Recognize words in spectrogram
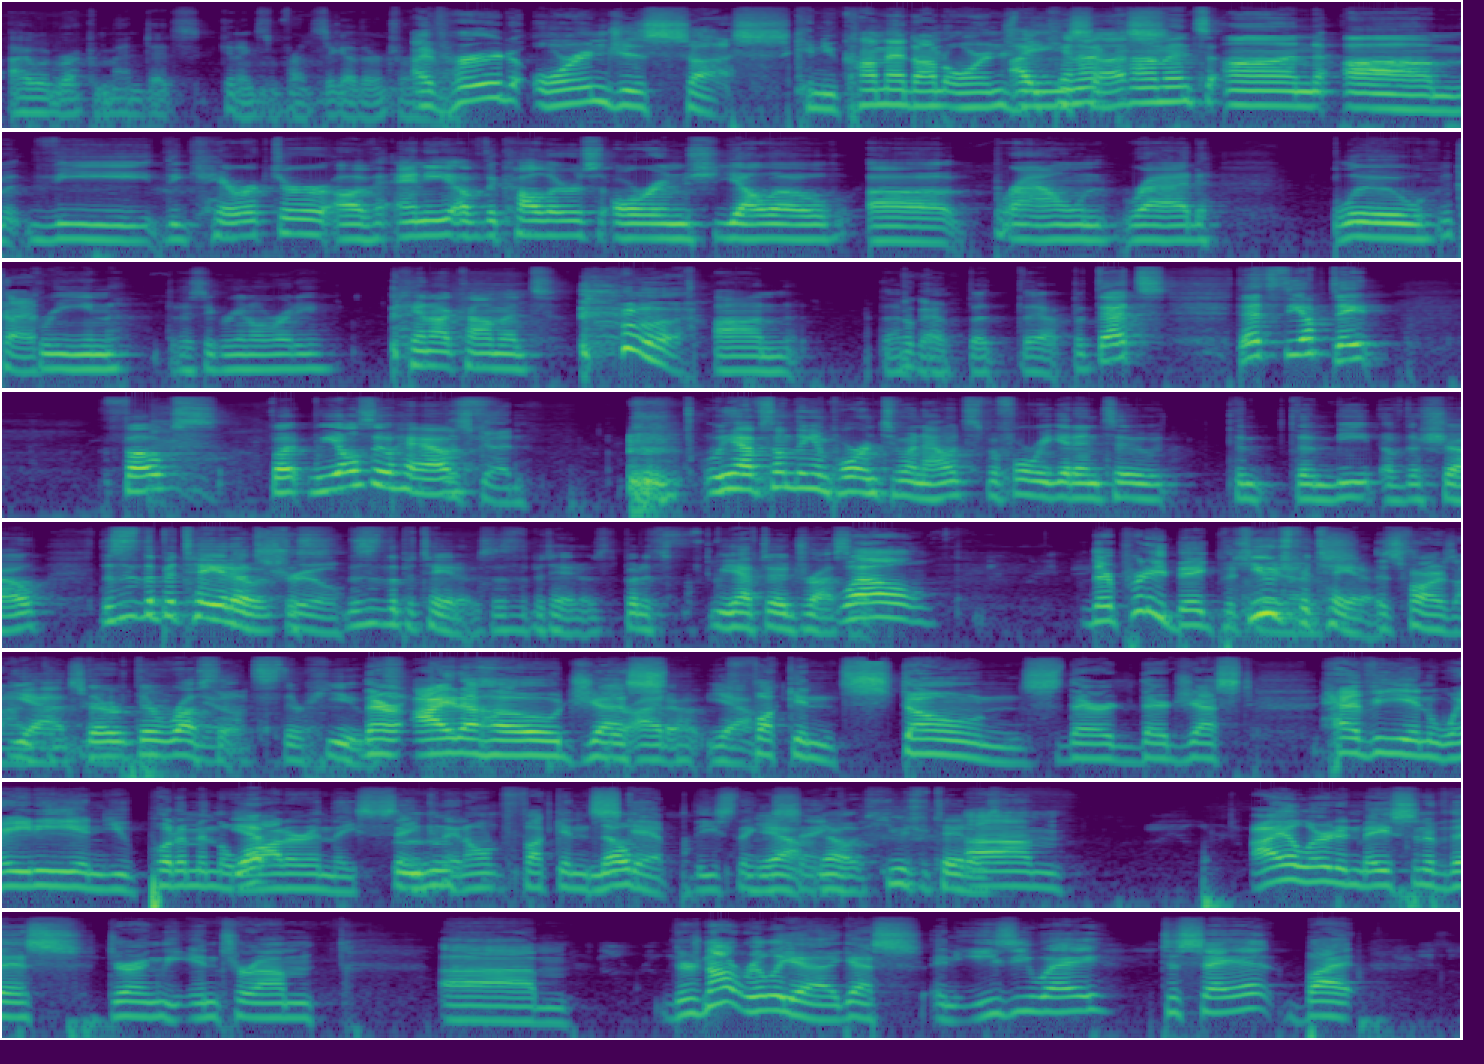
I would recommend it. Getting some friends together and trying. I've heard Orange is sus. Can you comment on Orange I being cannot sus? comment on um, the the character of any of the colors: orange, yellow, uh, brown, red, blue, Okay. green. Did I say green already? Cannot comment on that. Okay. That. But that's that's the update, folks. But we also have That's good. we have something important to announce before we get into the, the meat of the show. This is the potatoes. That's true. This, this is the potatoes. This is the potatoes. But it's we have to address it. Well, they're pretty big potatoes. huge potatoes as far as I'm yeah, concerned. they're they're russets. They're huge. They're Idaho, just Idaho, yeah. fucking stones. They're they're just heavy and weighty, and you put them in the Yep. water and they sink. They don't fucking Nope. skip. These things yeah, sink. no, huge potatoes. Um, I alerted Mason of this during the interim. Um, there's not really, a, I guess, an easy way to say it, but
